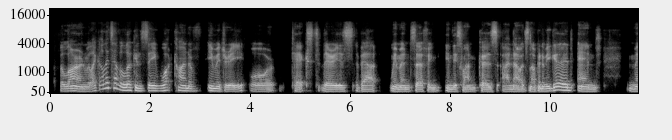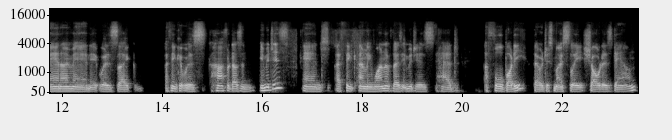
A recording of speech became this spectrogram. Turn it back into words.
for lauren. We're like oh let's have a look and see what kind of imagery or text there is about women surfing in this one because i know it's not going to be good. And man oh man it was like i think it was half a dozen images and I think only one of those images had a full body. They were just mostly shoulders down,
